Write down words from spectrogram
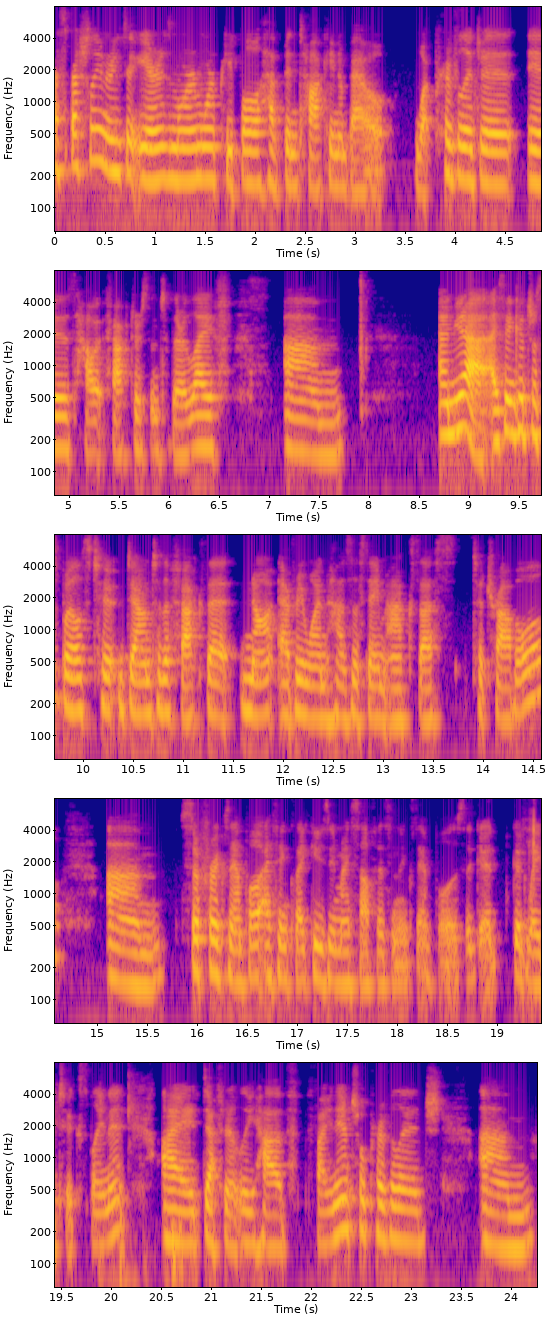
especially in recent years, more and more people have been talking about what privilege is, how it factors into their life. Um, and yeah, I think it just boils to down to the fact that not everyone has the same access to travel. Um, so, for example, I think like using myself as an example is a good good way to explain it. I definitely have financial privilege, um,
